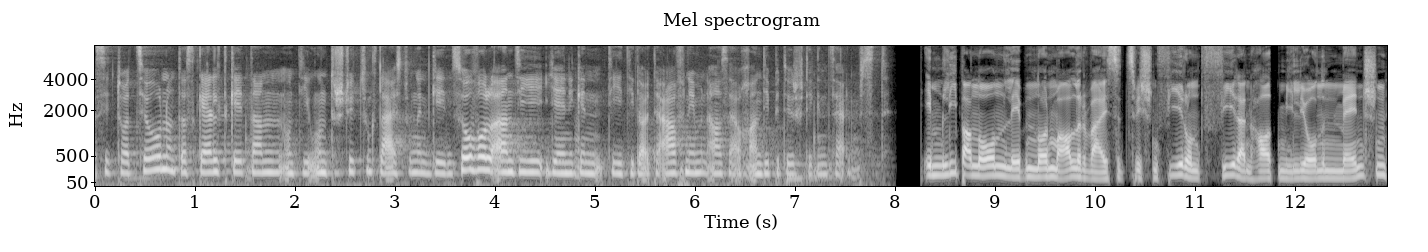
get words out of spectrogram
Situation und das Geld geht dann und die Unterstützungsleistungen gehen sowohl an diejenigen, die die Leute aufnehmen, als auch an die Bedürftigen selbst. Im Libanon leben normalerweise zwischen 4 und 4,5 Millionen Menschen.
